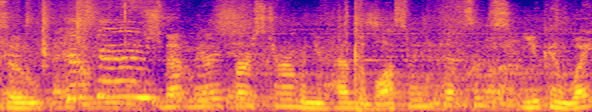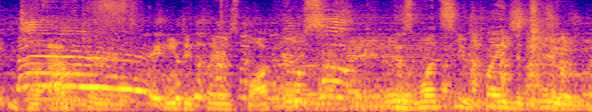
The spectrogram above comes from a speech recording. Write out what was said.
So that very first turn when you have the blossoming defenses, you can wait until after he declares blockers. Because once you played the two,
